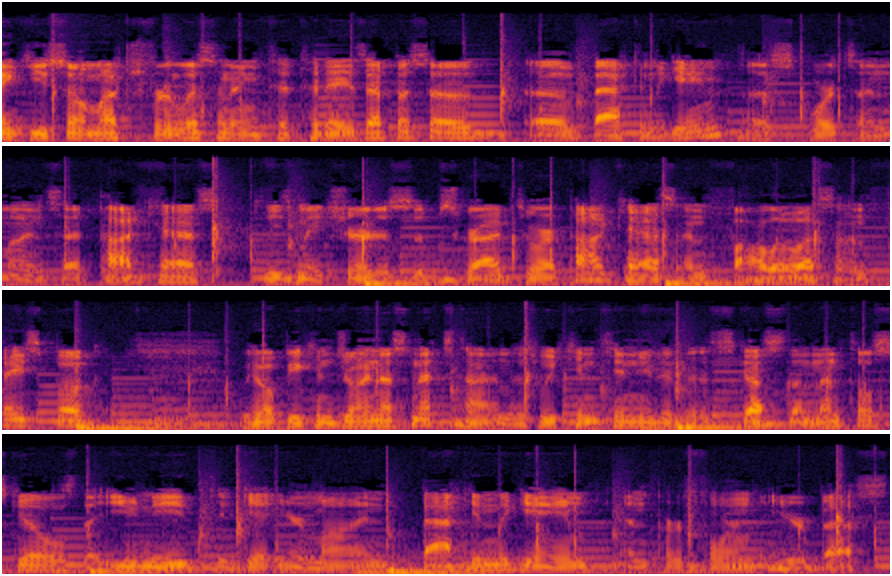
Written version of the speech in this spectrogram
Thank you so much for listening to today's episode of Back in the Game, a sports and mindset podcast. Please make sure to subscribe to our podcast and follow us on Facebook. We hope you can join us next time as we continue to discuss the mental skills that you need to get your mind back in the game and perform at your best.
